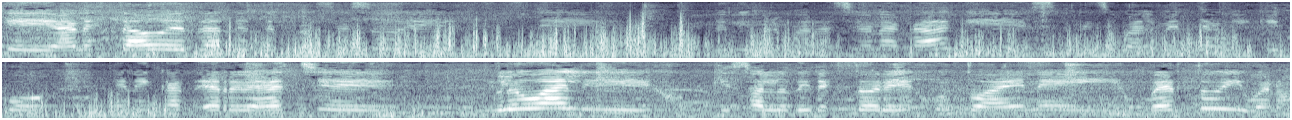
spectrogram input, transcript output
que han estado detrás de este proceso de, mi preparación acá, que es principalmente a mi equipo NCAT RBH Global, y, que son los directores junto a N y Humberto, y bueno,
